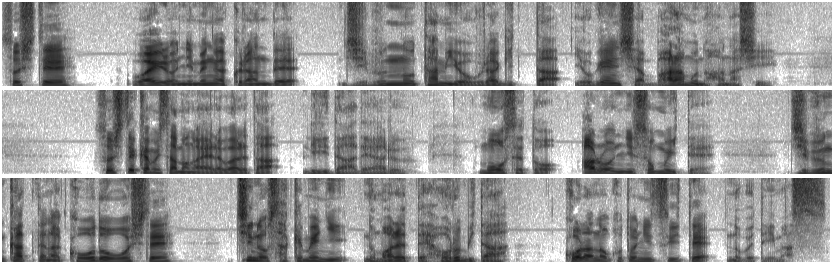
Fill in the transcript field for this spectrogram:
そして賄賂に目がくらんで自分の民を裏切った預言者バラムの話そして神様が選ばれたリーダーであるモーセとアロンに背いて自分勝手な行動をして地の裂け目に飲まれて滅びたコラのことについて述べています。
